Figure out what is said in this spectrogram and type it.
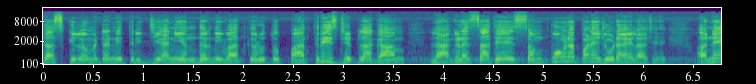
દસ કિલોમીટરની ત્રિજ્યાની અંદરની વાત કરું તો પાંત્રીસ જેટલા ગામ લાગણજ સાથે સંપૂર્ણપણે જોડાયેલા છે. અને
